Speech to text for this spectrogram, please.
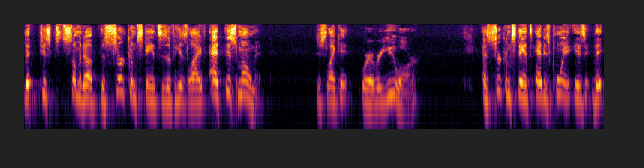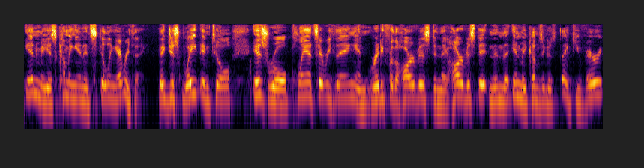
that, just sum it up, the circumstances of his life at this moment, just like it wherever you are, a circumstance at his point is the enemy is coming in and stealing everything. They just wait until Israel plants everything and ready for the harvest, and they harvest it, and then the enemy comes and goes, Thank you very,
